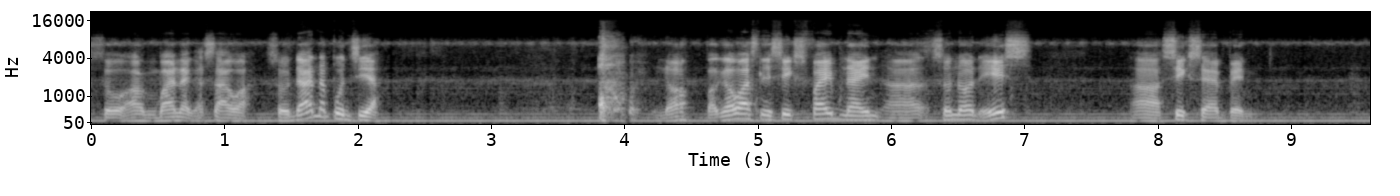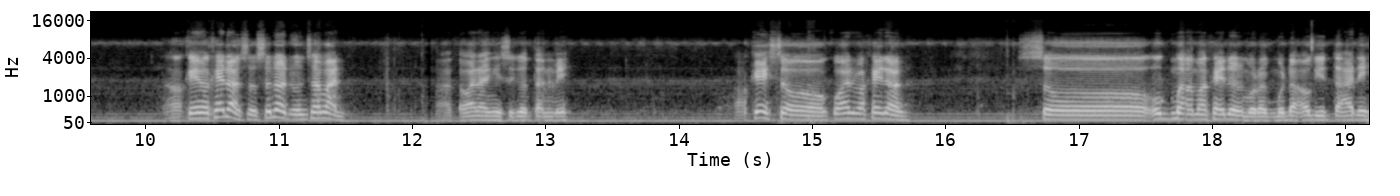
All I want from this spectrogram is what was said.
So, ang banag asawa. So, daan na po siya. no? Pagawas ni 659, uh, sunod is uh, 67. Okay, mga kaidol. So, sunod, unsa man? Uh, tawa nang hisugutan mi. Okay, so, kuan mga kaidol. So, ugma mga kaidol, murag mo daog ita ani.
